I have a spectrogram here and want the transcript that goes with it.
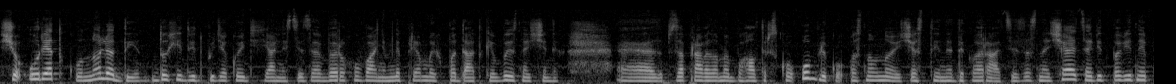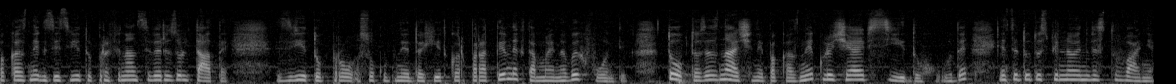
що у рядку 01 дохід від будь-якої діяльності за вирахуванням непрямих податків, визначених е, за правилами бухгалтерського обліку основної частини декларації, зазначається відповідний показник зі звіту про фінансові результати, звіту про сукупний дохід корпоративних та майнових фондів. Тобто зазначений показник включає всі доходи інституту спільного інвестування,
